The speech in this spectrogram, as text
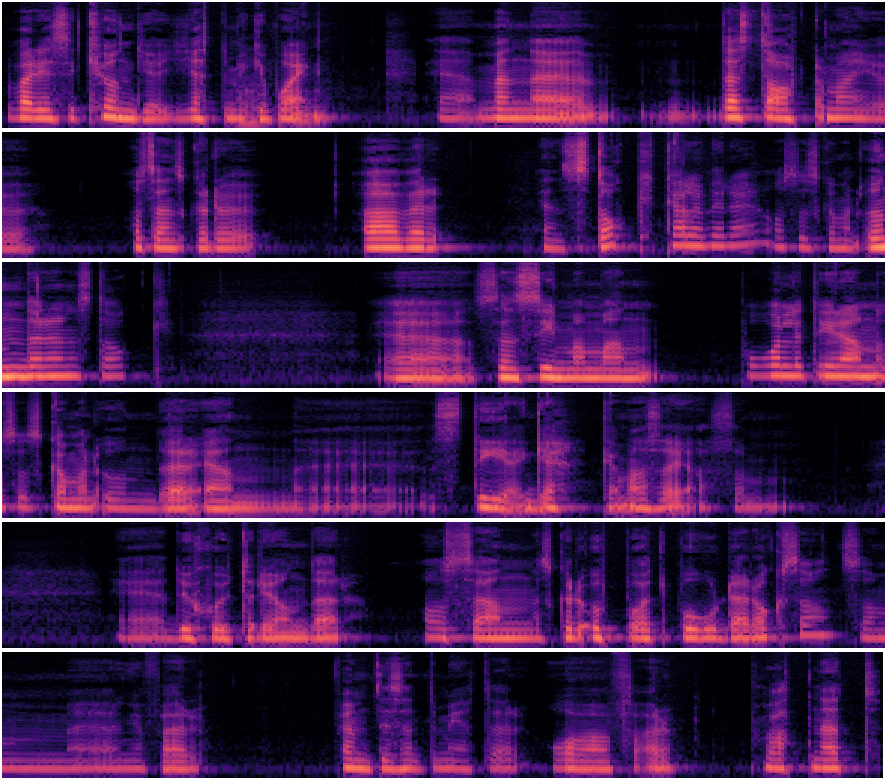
varje sekund gör jättemycket poäng. Eh, men eh, där startar man ju och sen ska du över en stock kallar vi det och så ska man under en stock. Eh, sen simmar man på lite grann och så ska man under en eh, stege kan man säga som eh, du skjuter dig under. Och sen ska du upp på ett bord där också som är ungefär 50 centimeter ovanför vattnet.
